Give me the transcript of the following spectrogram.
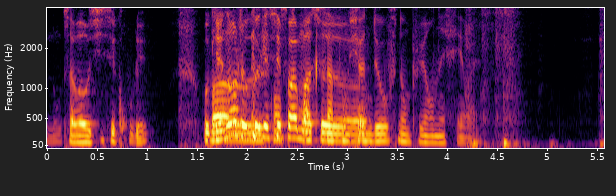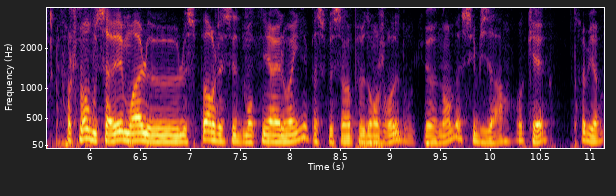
Donc ça va aussi s'écrouler. Ok, Bah, non, je euh, connaissais pense pas moi que ça fonctionne de ouf non plus, en effet, ouais. Franchement, vous savez, moi, le, le sport, j'essaie de m'en tenir éloigné parce que c'est un peu dangereux. Donc euh, non, bah c'est bizarre. Ok, très bien.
